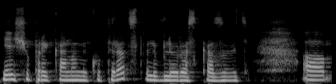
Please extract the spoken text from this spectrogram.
Я еще про экономику пиратства люблю рассказывать. А,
